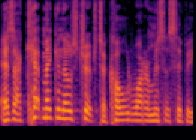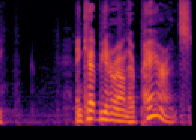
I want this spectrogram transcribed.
as I kept making those trips to Coldwater, Mississippi, and kept being around their parents.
